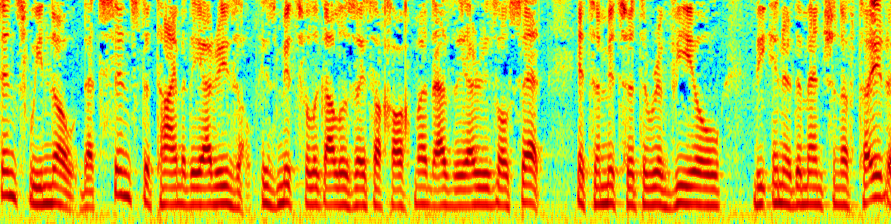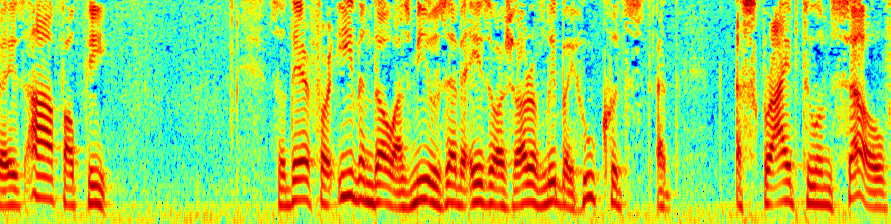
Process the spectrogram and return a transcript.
since we know that since the time of the Arizal is mitzvah legaluzay as the Arizal said, it's a mitzvah to reveal the inner dimension of Torah is afal So therefore, even though as miuzeve ezo ashar of libay, who could uh, ascribe to himself,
